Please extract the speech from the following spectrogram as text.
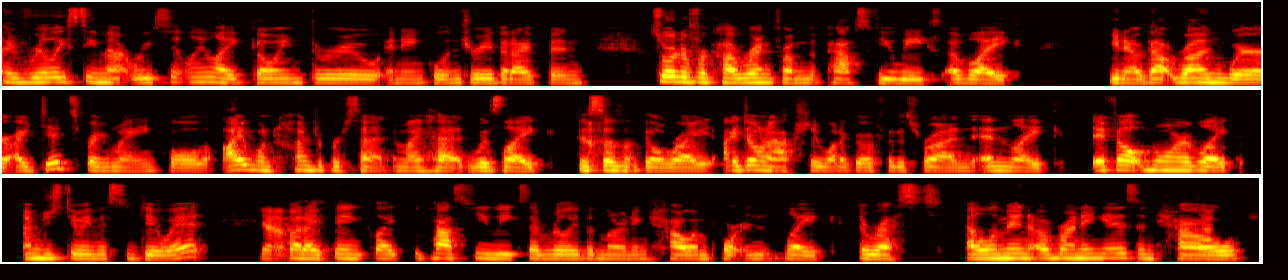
I've really seen that recently like going through an ankle injury that I've been sort of recovering from the past few weeks of like you know that run where i did sprain my ankle i 100% in my head was like this doesn't feel right. I don't actually want to go for this run. And like it felt more of like i'm just doing this to do it. Yeah but i think like the past few weeks i've really been learning how important like the rest element of running is and how yeah.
